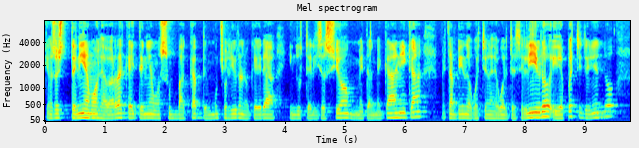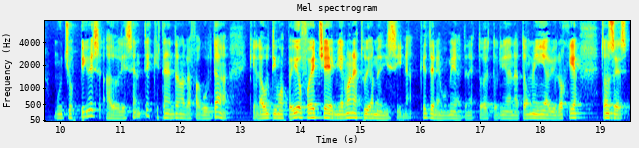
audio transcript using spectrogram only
que nosotros teníamos, la verdad que ahí teníamos un backup de muchos libros en lo que era industrialización, metalmecánica, me están pidiendo cuestiones de vuelta ese libro y después estoy teniendo muchos pibes adolescentes que están entrando a la facultad, que en los últimos pedidos fue, che, mi hermana estudia medicina. ¿Qué tenemos? Mira, tenés todo esto, línea de anatomía, biología. Entonces,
